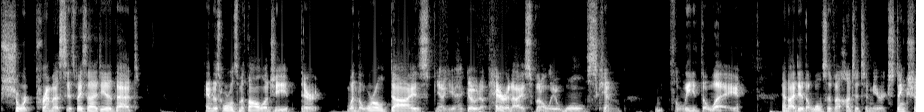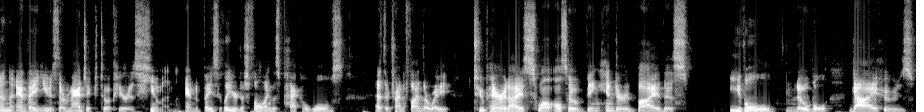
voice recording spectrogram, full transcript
short premise. It's basically the idea that in this world's mythology, there when the world dies, you know, you go to paradise, but only wolves can lead the way. And the idea that wolves have been hunted to near extinction, and they use their magic to appear as human. And basically, you're just following this pack of wolves as they're trying to find their way to paradise while also being hindered by this evil, noble guy whose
